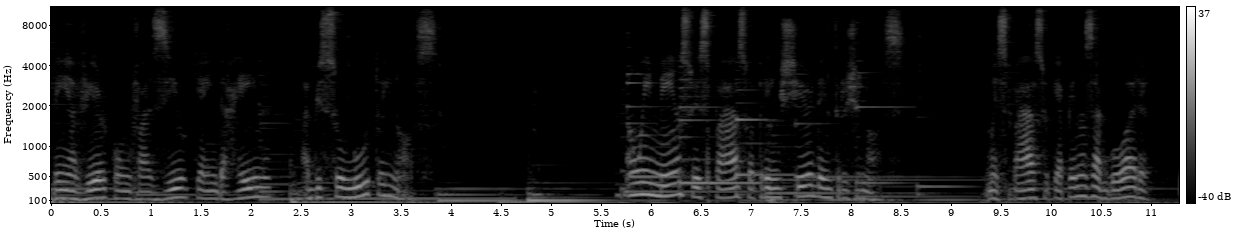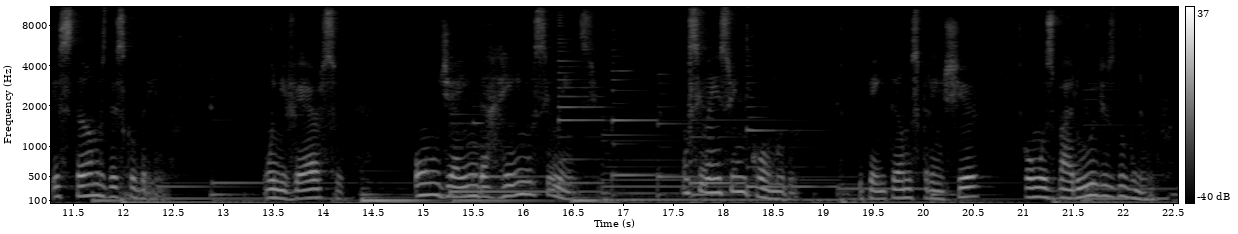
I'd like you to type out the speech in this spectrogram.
Tem a ver com o vazio que ainda reina absoluto em nós. Há um imenso espaço a preencher dentro de nós. Um espaço que apenas agora estamos descobrindo. Um universo onde ainda reina o silêncio. Um silêncio incômodo que tentamos preencher com os barulhos do mundo.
